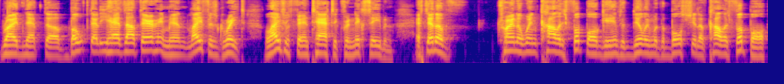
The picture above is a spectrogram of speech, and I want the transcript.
riding that uh, boat that he has out there. Hey man, life is great. Life is fantastic for Nick Saban. Instead of trying to win college football games and dealing with the bullshit of college football,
